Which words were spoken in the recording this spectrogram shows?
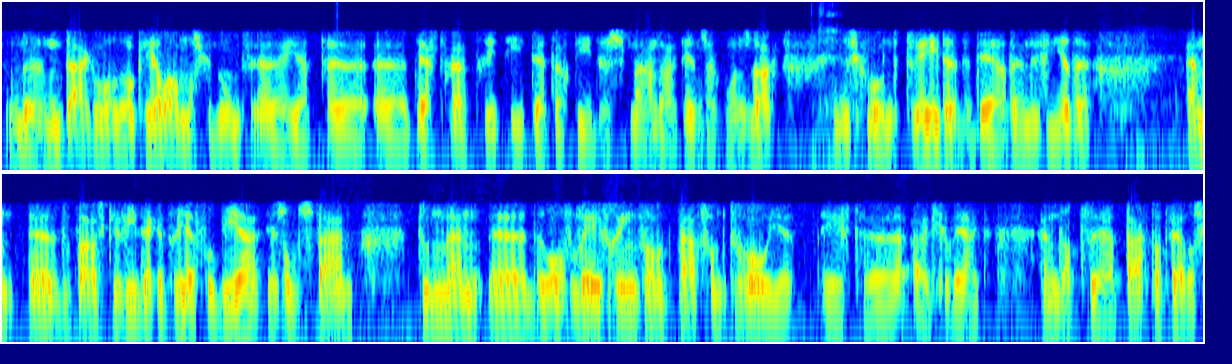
De dagen worden ook heel anders genoemd. Eh, je hebt eh eh, Deftra, Triti, Tetarti, dus maandag, dinsdag, woensdag. En dus gewoon de tweede, de derde en de vierde. En de paraskevi decatriaphobia is ontstaan toen men de overlevering van het paard van Troje heeft uitgewerkt. En dat paard dat werd als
